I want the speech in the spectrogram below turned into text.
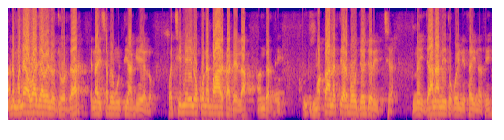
અને મને અવાજ આવેલો જોરદાર, એના હિસાબે હું ત્યાં ગયેલો. પછી મેં એ લોકોને બહાર કાઢેલા અંદરથી. મકાન અત્યારે બહુ જર્જરિત છે. નહીં, જાનાની તો કોઈની થઈ નથી.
